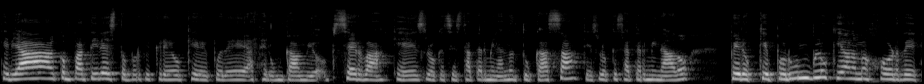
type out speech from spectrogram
quería compartir esto porque creo que puede hacer un cambio. Observa qué es lo que se está terminando en tu casa, qué es lo que se ha terminado, pero que por un bloqueo a lo mejor de,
